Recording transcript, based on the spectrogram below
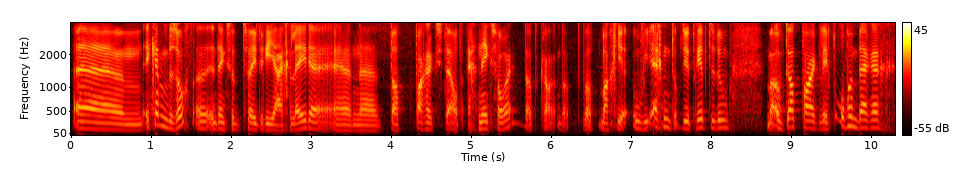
Ehm, ik heb hem bezocht, eh, ik denk zo'n twee, drie jaar geleden. En eh, dat park stelt echt niks voor. Dat, kan, dat, dat mag je, hoef je echt niet op je trip te doen. Maar ook dat park ligt op een berg.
